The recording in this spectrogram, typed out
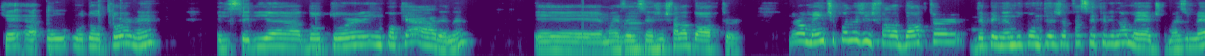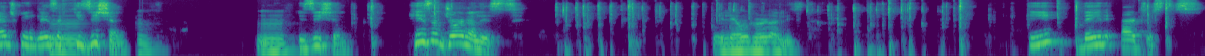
Que é, o, o doutor, né? Ele seria doutor em qualquer área, né? É, mas aí assim, a gente fala doctor. Normalmente, quando a gente fala doctor, dependendo do contexto, já está se referindo ao médico, mas o médico em inglês é Uhum. Hum, Physician. He's a journalist. ele é um jornalista. He dated artists.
